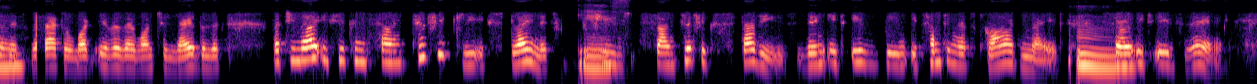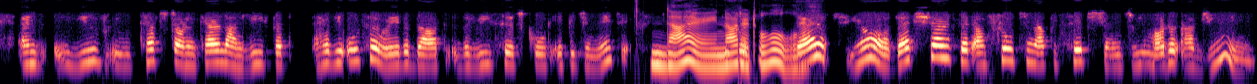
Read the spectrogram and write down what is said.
and it's that, or whatever they want to label it." But you know, if you can scientifically explain it through Yes. scientific studies, then it is being it's something that's God made. Mm. So it is there. And you've touched on Caroline Leaf, but have you also read about the research called epigenetics? No, not at all. That, yeah, that shows that our thoughts and our perceptions we model our genes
